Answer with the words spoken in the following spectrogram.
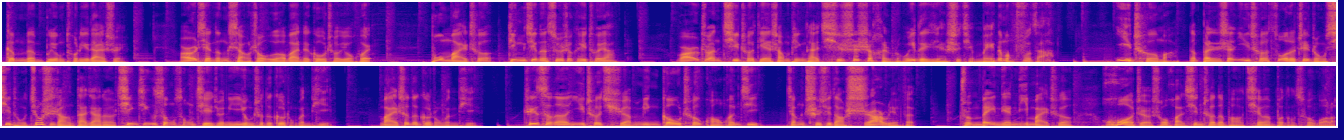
根本不用拖泥带水，而且能享受额外的购车优惠。不买车定金呢，随时可以退啊。玩转汽车电商平台其实是很容易的一件事情，没那么复杂。易车嘛，那本身易车做的这种系统就是让大家呢轻轻松松解决你用车的各种问题，买车的各种问题。这次呢，易车全民购车狂欢季将持续到十二月份。准备年底买车，或者说换新车的朋友，千万不能错过了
